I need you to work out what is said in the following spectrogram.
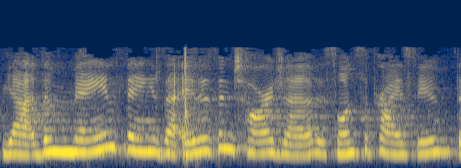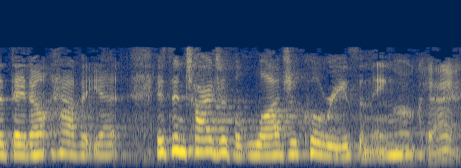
yeah. The main thing is that it is in charge of. This won't surprise you that they don't have it yet. It's in charge of logical reasoning. Okay.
